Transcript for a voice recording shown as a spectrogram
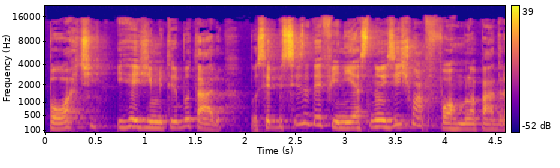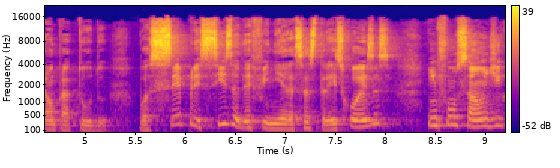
porte e regime tributário. Você precisa definir, não existe uma fórmula padrão para tudo. Você precisa definir essas três coisas em função de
